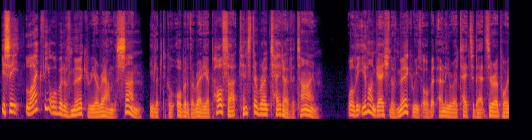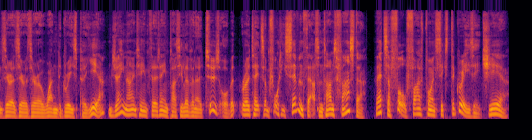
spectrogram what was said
You see, like the orbit of Mercury around the Sun, the elliptical orbit of the radio pulsar tends to rotate over time. While the elongation of Mercury's orbit only rotates about 0.0001 degrees per year, J1913 plus 1102's orbit rotates some 47,000 times faster. That's a full 5.6 degrees each year.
